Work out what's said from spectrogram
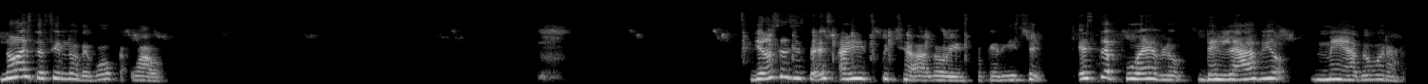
No es decirlo de boca, wow, Yo no sé si ustedes han escuchado esto que dice, este pueblo de labio me adora,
